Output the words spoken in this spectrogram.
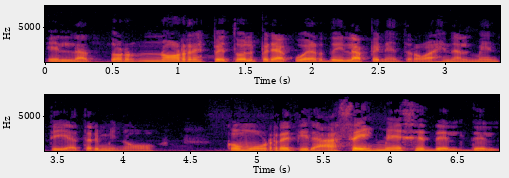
el actor no respetó el preacuerdo y la penetró vaginalmente y ya terminó como retirada seis meses del, del,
